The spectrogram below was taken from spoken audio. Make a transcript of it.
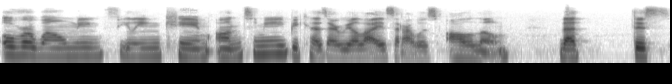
overwhelming feeling came onto me because I realized that I was all alone. That this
